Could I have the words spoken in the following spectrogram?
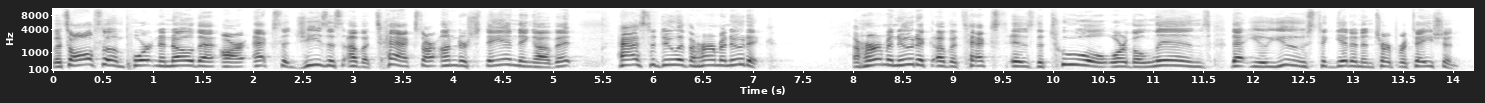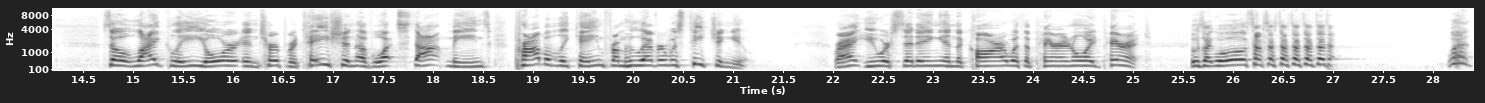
It's also important to know that our exegesis of a text, our understanding of it, has to do with the hermeneutic. A hermeneutic of a text is the tool or the lens that you use to get an interpretation. So, likely, your interpretation of what stop means probably came from whoever was teaching you, right? You were sitting in the car with a paranoid parent who was like, whoa, stop, stop, stop, stop, stop, stop. What?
